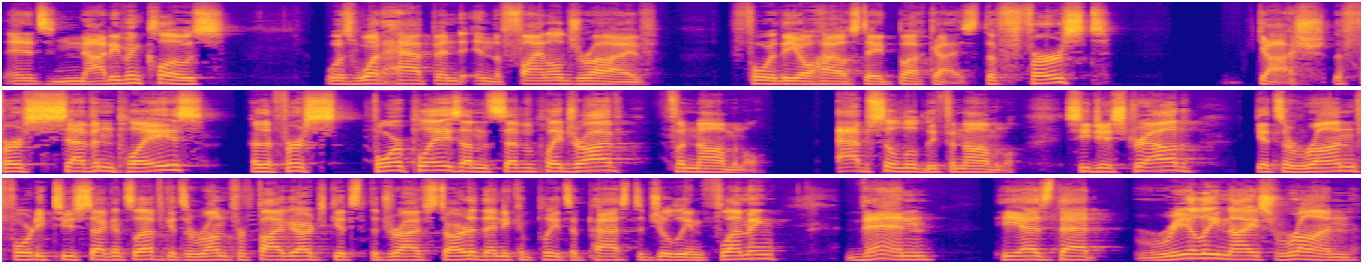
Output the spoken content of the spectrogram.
and it's not even close, was what happened in the final drive for the Ohio State Buckeyes. The first, gosh, the first seven plays or the first four plays on the seven play drive, phenomenal. Absolutely phenomenal. CJ Stroud gets a run, 42 seconds left, gets a run for five yards, gets the drive started. Then he completes a pass to Julian Fleming. Then he has that really nice run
